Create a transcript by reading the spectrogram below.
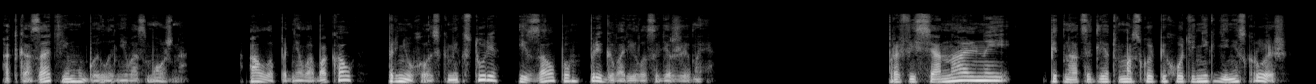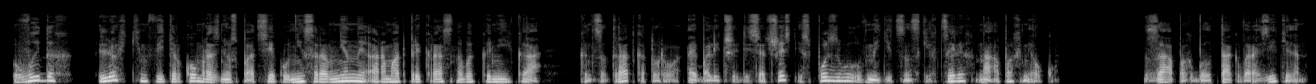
Отказать ему было невозможно. Алла подняла бокал, принюхалась к микстуре и залпом приговорила содержимое. Профессиональный 15 лет в морской пехоте нигде не скроешь. Выдох легким ветерком разнес по отсеку несравненный аромат прекрасного коньяка — концентрат которого Айболит-66 использовал в медицинских целях на опохмелку. Запах был так выразителен,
